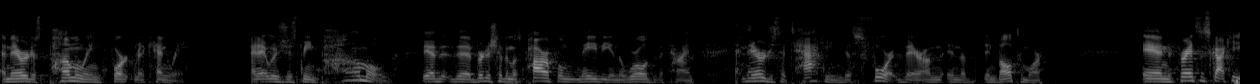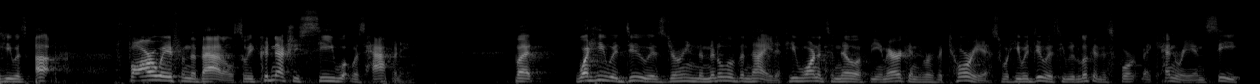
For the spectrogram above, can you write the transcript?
and they were just pummeling Fort McHenry. And it was just being pummeled. They had, the British had the most powerful navy in the world at the time, and they were just attacking this fort there on, in, the, in Baltimore. And Francis Scott Key, he was up far away from the battle, so he couldn't actually see what was happening. But what he would do is during the middle of the night, if he wanted to know if the Americans were victorious, what he would do is he would look at this Fort McHenry and see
